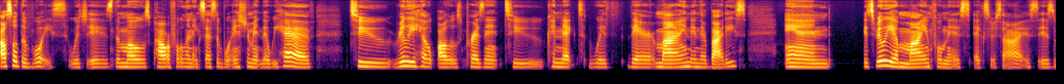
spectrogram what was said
also the voice, which is the most powerful and accessible instrument that we have to really help all those present to connect with their mind and their bodies. And it's really a mindfulness exercise is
